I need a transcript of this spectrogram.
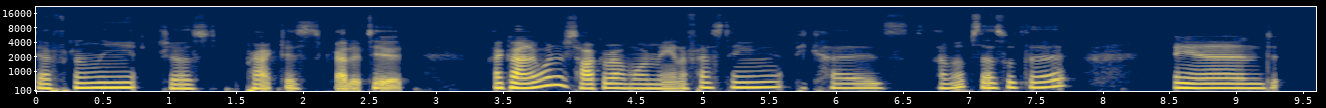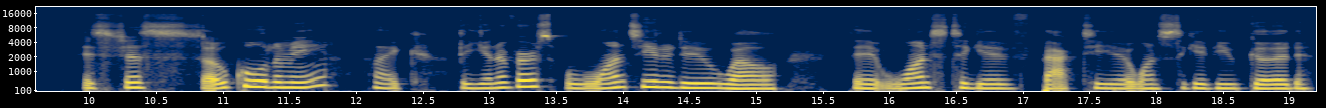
definitely just practice gratitude. I kind of want to talk about more manifesting because I'm obsessed with it and it's just so cool to me. Like the universe wants you to do well. It wants to give back to you, it wants to give you good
